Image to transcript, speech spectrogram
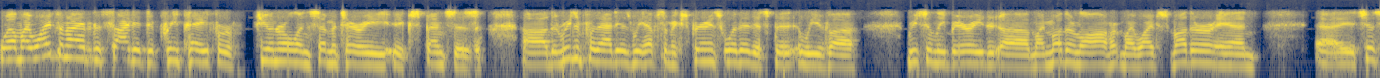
Well, my wife and I have decided to prepay for funeral and cemetery expenses. Uh, the reason for that is we have some experience with it. It's been, we've uh, recently buried uh, my mother-in-law, my wife's mother, and uh, it just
